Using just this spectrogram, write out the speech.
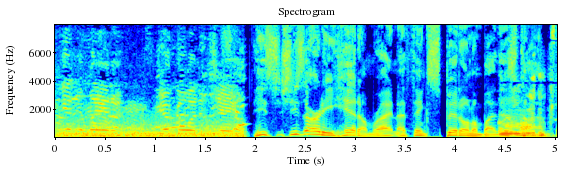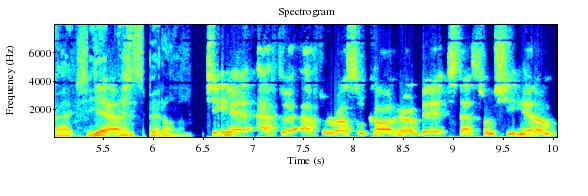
we get later, you're going to jail. He's she's already hit him right, and I think spit on him by this time, right? She hit Yeah. and spit on him. She hit after after Russell called her a bitch. That's when she hit him.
